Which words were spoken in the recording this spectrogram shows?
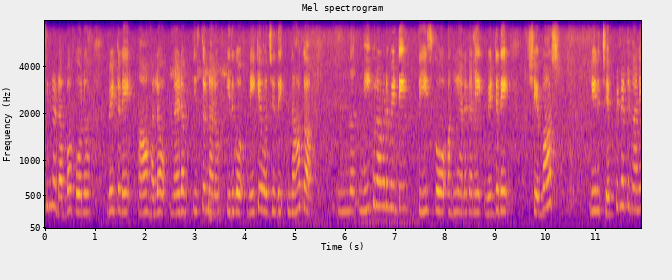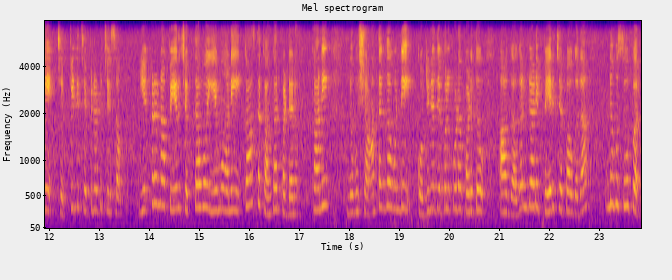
చిన్న డబ్బా ఫోను. వెంటనే "ఆ, హలో మేడం ఇస్తున్నాను. ఇదిగో నీకే వచ్చింది. నాకా? నీకు రావడం ఏంటి? తీసుకో అని అనగానే వెంటనే శభాష్ నేను చెప్పినట్టుగానే చెప్పింది చెప్పినట్టు చేశావు. ఎక్కడ నా పేరు చెప్తావో ఏమో అని కాస్త కంగారు పడ్డాను. కానీ నువ్వు శాంతంగా ఉండి కొట్టిన దెబ్బలు కూడా పడుతూ ఆ గగన్ గాడి పేరు చెప్పావు కదా నువ్వు సూపర్.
